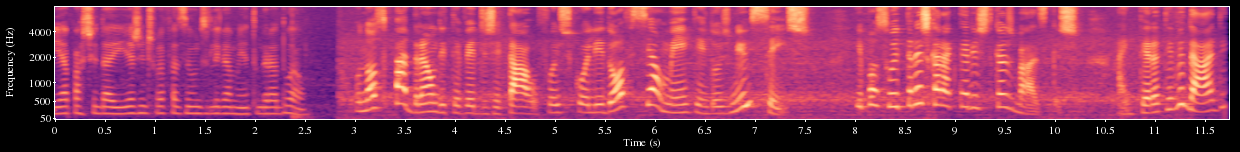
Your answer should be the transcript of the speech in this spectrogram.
e a partir daí a gente vai fazer um desligamento gradual. O nosso padrão de TV digital foi escolhido oficialmente em 2006 e possui três características básicas: a interatividade,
